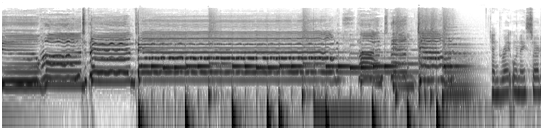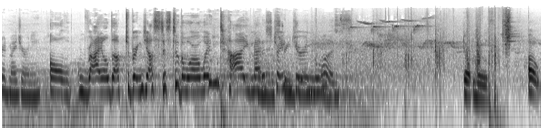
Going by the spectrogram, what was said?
To hunt them down. Hunt them down. And right when I started my journey, All riled up to bring justice to the whirlwind, I met, a, stranger in the woods. don't move. Oh,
